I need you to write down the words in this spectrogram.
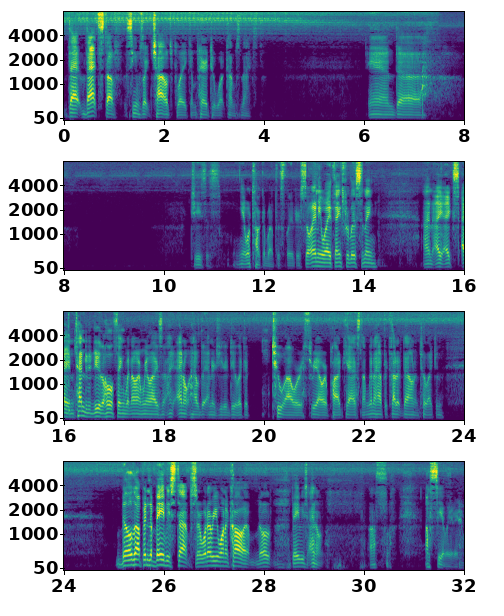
that that stuff seems like child's play compared to what comes next. And uh, Jesus, yeah, we'll talk about this later. So anyway, thanks for listening. And I, I, I intended to do the whole thing, but now I'm realizing I, I don't have the energy to do like a two hour, three hour podcast. I'm gonna have to cut it down until I can build up into baby steps or whatever you want to call it. Build babies. I don't. I'll, I'll see you later.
